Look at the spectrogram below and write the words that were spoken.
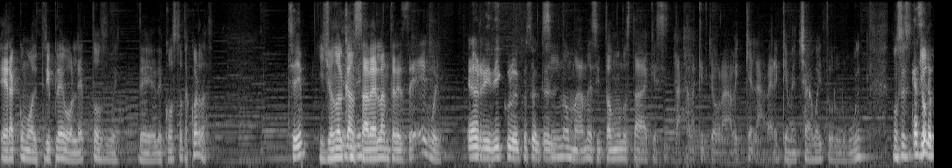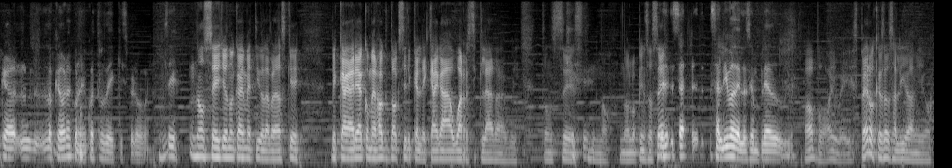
era como el triple de boletos, güey. De, de costo, ¿te acuerdas? Sí. Y yo no alcancé a verla en 3D, güey. Era ridículo el costo del 3D. Sí, no mames, y todo el mundo estaba que si estaba, que lloraba y que la verga, que me echaba y tururú, güey. Entonces, Casi lo, que, lo que ahora con el 4DX, pero bueno, sí. No sé, yo nunca he metido, la verdad es que me cagaría comer hot dogs y que le caiga agua reciclada, güey. Entonces, no, no lo pienso hacer. saliva de los empleados, güey. Oh, boy, güey. Espero que sea saliva, amigo.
